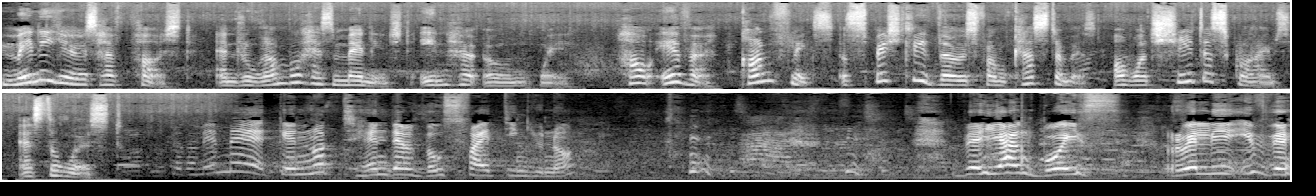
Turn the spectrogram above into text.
Many years have passed and Rugambo has managed in her own way. However, conflicts, especially those from customers, are what she describes as the worst. Meme cannot handle those fighting, you know. the young boys, really, if the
